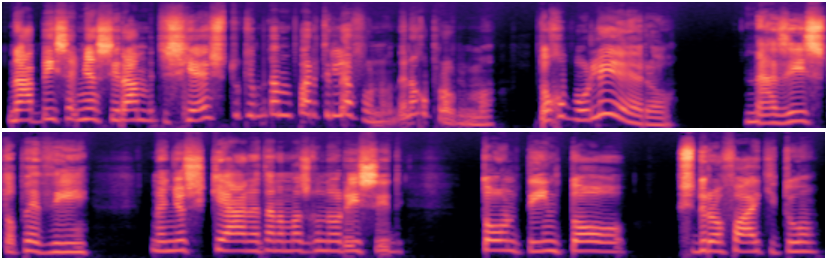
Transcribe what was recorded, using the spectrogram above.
να μπει σε μια σειρά με τη σχέση του και μετά με πάρει τηλέφωνο. Δεν έχω πρόβλημα. Το έχω πολύ ιερό. Να ζήσει το παιδί, να νιώσεις και άνετα να μας γνωρίσει τον, την, το συντροφάκι του.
